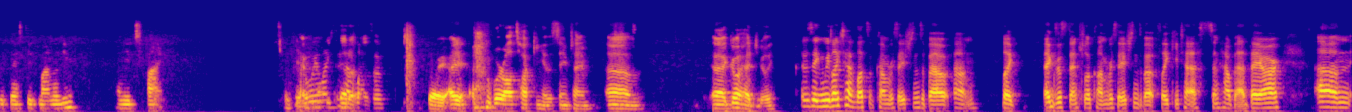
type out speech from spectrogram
to test it manually, and it's fine. Yeah, we like to have lots of. Sorry, I, we're all talking at the same time. Um, uh, go ahead, Julie. I was saying we'd like to have lots of conversations about um, like existential conversations about flaky tests and how bad they are. Um,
